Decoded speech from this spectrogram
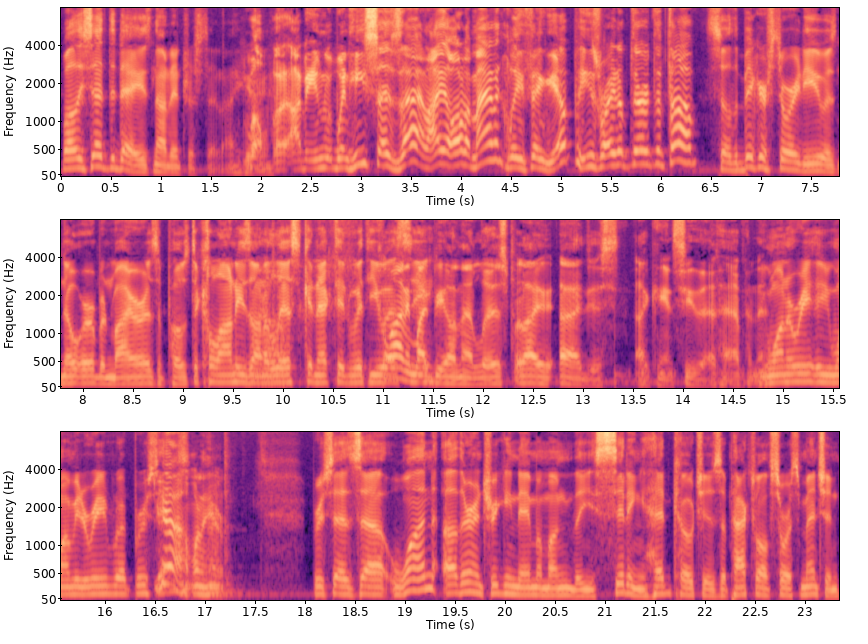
Well, he said today he's not interested. I well, I mean, when he says that, I automatically think, yep, he's right up there at the top. So the bigger story to you is no Urban Meyer as opposed to Kalani's on no. a list connected with USC. Kalani might be on that list, but I, I just, I can't see that happening. You want to read? You want me to read what Bruce says? Yeah, I want to hear. It. Bruce says uh, one other intriguing name among the sitting head coaches a Pac 12 source mentioned,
